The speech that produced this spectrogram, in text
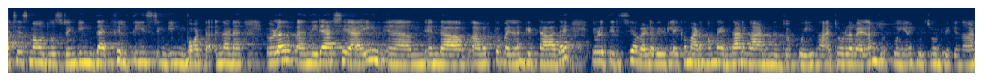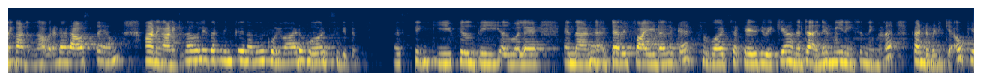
lota mouth was drinking that filthy stinking water. എന്താണ്? ഇവൾ നിരാശയായി എന്താ അവൾക്ക് വെള്ളം കിട്ടാതെ ഇവൾ തിരിച്ച് അവളുടെ വീട്ടിലേക്ക് മടങ്ങുമ്പോൾ എന്താണ് കാണുന്നത് ജക്കു? ഈ നാറ്റമുള്ള വെള്ളം ജക്കു ഇങ്ങനെ കുടിച്ചുകൊണ്ടിരിക്കുന്നതാണ് കാണുന്നത്. അവരുടെ ഒരു അവസ്ഥയും ആണ് കാണിക്കുന്നത്. അതുപോലെ ഇവർ നിങ്ങൾക്ക് ഒരുപാട് വേർഡ്സ് കിട്ടും. സ്റ്റിങ്കി filthy അതുപോലെ എന്താണ് ടെറിഫൈഡ് അതൊക്കെ വേർഡ്സ് ഒക്കെ എഴുതി വെക്കുക. എന്നിട്ട് അതിന്റെ മീനിങ്സ് നിങ്ങൾ കണ്ടുപിടിക്കുക. ഓക്കെ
